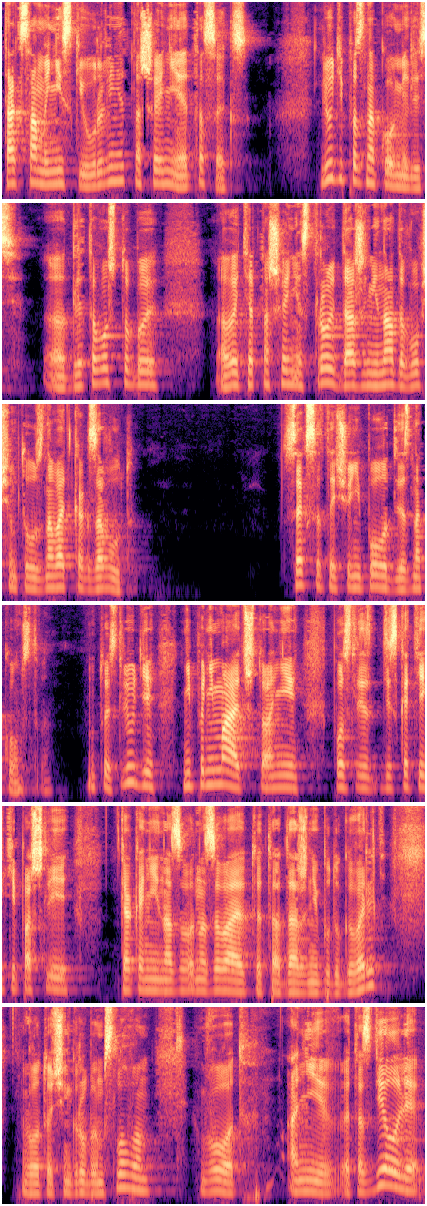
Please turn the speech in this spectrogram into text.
Так, самый низкий уровень отношений – это секс. Люди познакомились. Э, для того, чтобы э, эти отношения строить, даже не надо, в общем-то, узнавать, как зовут. Секс – это еще не повод для знакомства. Ну, то есть люди не понимают, что они после дискотеки пошли, как они называют это, даже не буду говорить, вот, очень грубым словом. Вот, они это сделали,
